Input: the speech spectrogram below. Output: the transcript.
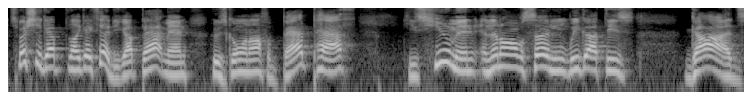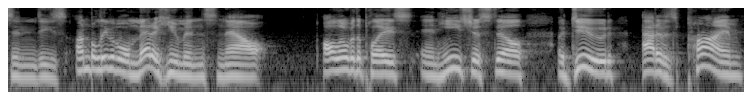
Especially got like I said, you got Batman who's going off a bad path. He's human, and then all of a sudden we got these gods and these unbelievable metahumans now all over the place, and he's just still a dude out of his prime,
